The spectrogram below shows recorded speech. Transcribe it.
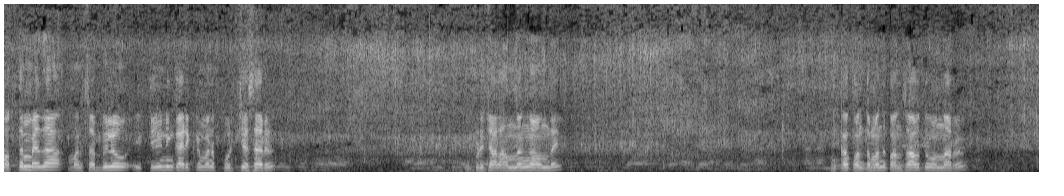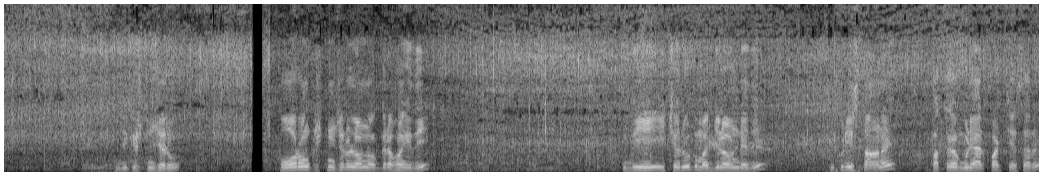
మొత్తం మీద మన సభ్యులు ఈ క్లీనింగ్ కార్యక్రమాన్ని పూర్తి చేశారు. ఇప్పుడు చాలా అందంగా ఉంది. ఇంకా కొంతమంది కొనసాగుతూ ఉన్నారు. ఇది కృష్ణ చెరువు పూర్వం కృష్ణ చెరువులో ఉన్న విగ్రహం ఇది. ఇది ఈ చెరువుకు మధ్యలో ఉండేది. ఇప్పుడు ఈ స్థానం కొత్తగా గుడి ఏర్పాటు చేశారు.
